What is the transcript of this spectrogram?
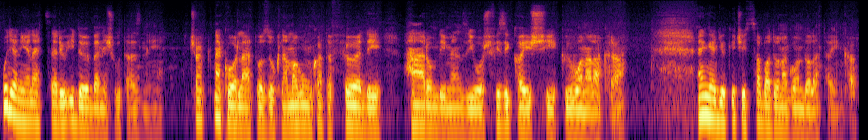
Ugyanilyen egyszerű időben is utazni. Csak ne korlátozzuk le magunkat a földi, háromdimenziós fizikai síkű vonalakra. Engedjük kicsit szabadon a gondolatainkat.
